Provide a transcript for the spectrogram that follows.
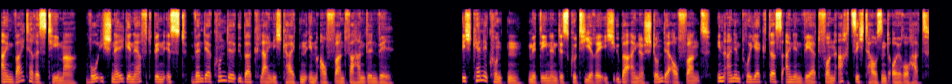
Ein weiteres Thema, wo ich schnell genervt bin, ist, wenn der Kunde über Kleinigkeiten im Aufwand verhandeln will. Ich kenne Kunden, mit denen diskutiere ich über eine Stunde Aufwand in einem Projekt, das einen Wert von 80.000 Euro hat.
